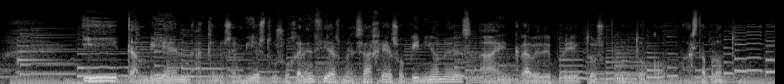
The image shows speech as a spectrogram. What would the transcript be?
y también a que nos envíes tus sugerencias, mensajes, opiniones a enclavedeproyectos.com. Hasta pronto.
